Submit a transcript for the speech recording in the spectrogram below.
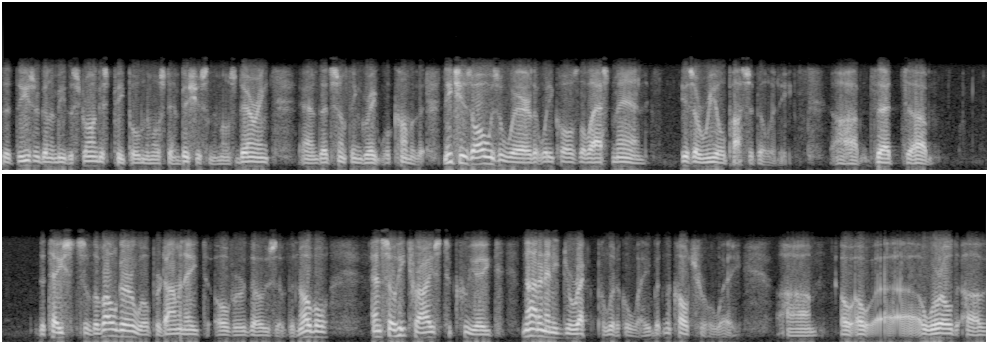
that these are going to be the strongest people and the most ambitious and the most daring, and that something great will come of it. Nietzsche is always aware that what he calls the last man is a real possibility. Uh, that uh, the tastes of the vulgar will predominate over those of the noble, and so he tries to create, not in any direct political way, but in a cultural way, um, a, a, a world of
